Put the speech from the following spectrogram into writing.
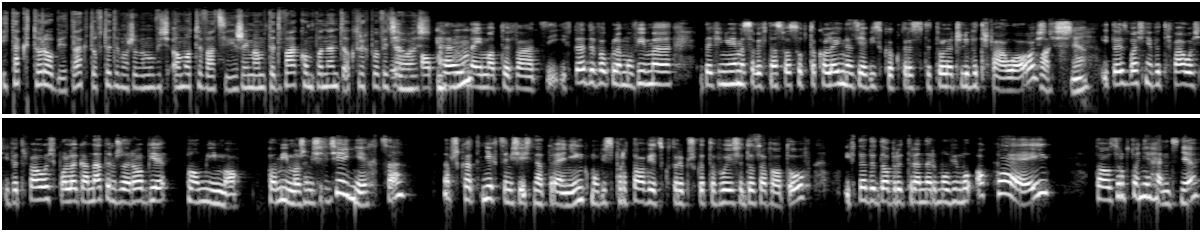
i tak to robię, tak, to wtedy możemy mówić o motywacji, jeżeli mam te dwa komponenty, o których powiedziałaś. O pełnej mhm. motywacji. I wtedy w ogóle mówimy, definiujemy sobie w ten sposób to kolejne zjawisko, które jest w tytule, czyli wytrwałość. Właśnie. I to jest właśnie wytrwałość. I wytrwałość polega na tym, że robię pomimo. Pomimo, że mi się dzieje nie chce, na przykład nie chce mi się iść na trening, mówi sportowiec, który przygotowuje się do zawodów i wtedy dobry trener mówi mu okej, okay, to zrób to niechętnie.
